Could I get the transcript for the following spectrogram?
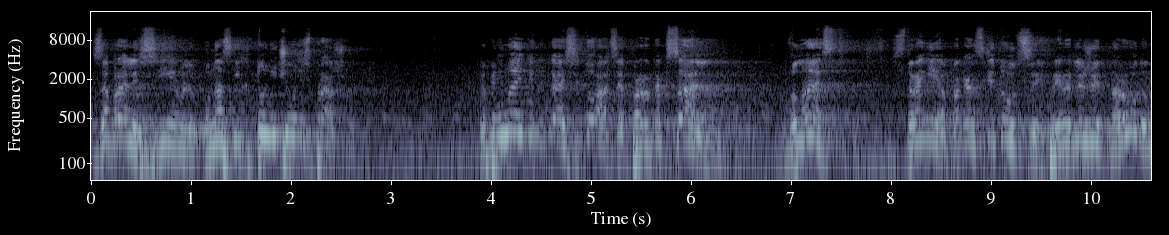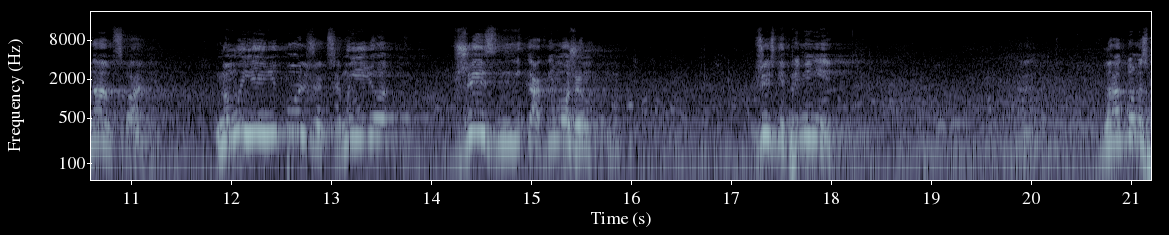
забрали землю. У нас никто ничего не спрашивает. Вы понимаете, какая ситуация парадоксальная? Власть в стране по Конституции принадлежит народу, нам с вами. Но мы ею не пользуемся, мы ее в жизни никак не можем в жизни применить. На, одном из,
